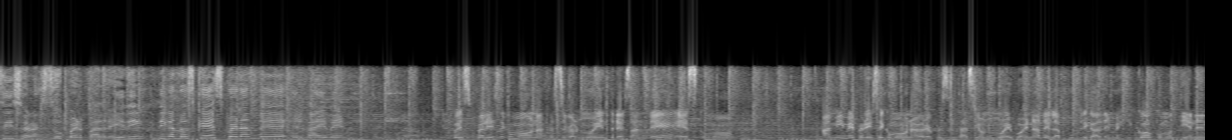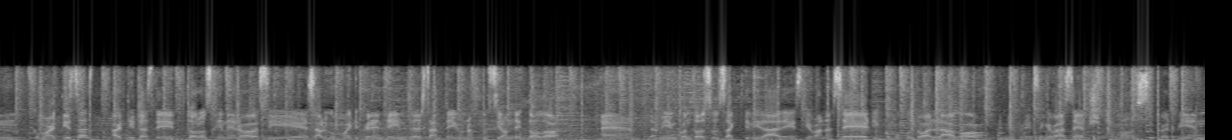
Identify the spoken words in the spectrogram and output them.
Sí, será súper padre. Y díganos, ¿qué esperan de el Vaivén? Pues parece como un festival muy interesante, es como a mí me parece como una representación muy buena de la pública de México, como tienen como artistas, artistas de todos los géneros y es algo muy diferente, interesante y una fusión de todo. Em, también con todas sus actividades que van a hacer y como junto al lago, me parece que va a ser como súper bien,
